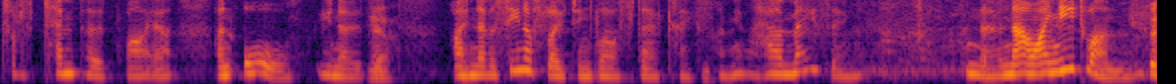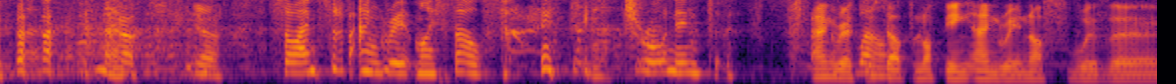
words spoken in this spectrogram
sort of tempered by a, an awe, you know, that. Yeah I've never seen a floating glass staircase. I mean, how amazing. No, now I need one. Uh, no. Yeah. So I'm sort of angry at myself being drawn into this. Angry at yourself for not being angry enough with, uh,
